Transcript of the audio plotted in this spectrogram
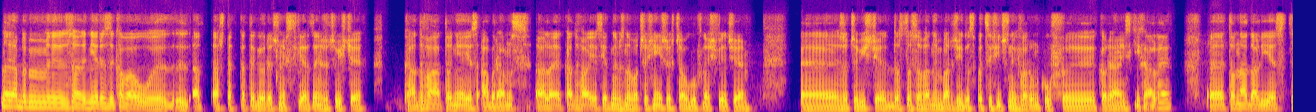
No ja bym y, nie ryzykował y, aż tak kategorycznych stwierdzeń. Rzeczywiście K2 to nie jest Abrams, ale K2 jest jednym z nowocześniejszych czołgów na świecie. E, rzeczywiście dostosowanym bardziej do specyficznych warunków y, koreańskich, ale e, to nadal jest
